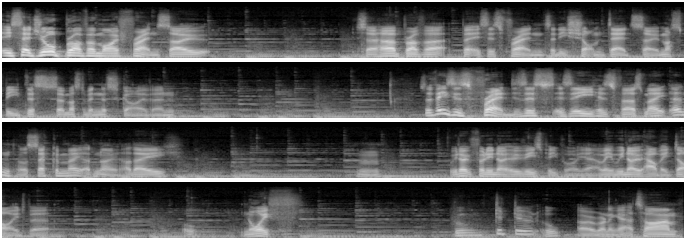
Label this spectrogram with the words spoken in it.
he said your brother, my friend, so so her brother, but it's his friend, and he shot him dead, so it must be this, so it must have been this guy then. So if he's his friend, is this is he his first mate then? Or second mate? I don't know. Are they Hmm. We don't fully know who these people are yet. I mean we know how they died, but Oh. Knife. Boom doo doo Oh, oh running out of time.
